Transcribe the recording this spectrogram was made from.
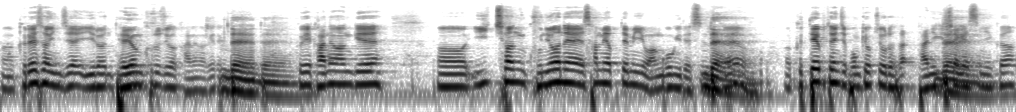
어, 그래서 이제 이런 대형 크루즈가 가능하게 된 거예요. 네, 네. 그게 가능한 게 어, 2009년에 삼엽댐이 완공이 됐으니까요. 네. 어, 그때부터 이제 본격적으로 다, 니기 네. 시작했으니까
